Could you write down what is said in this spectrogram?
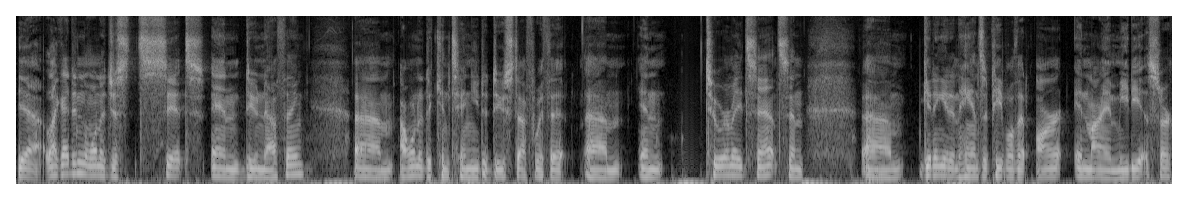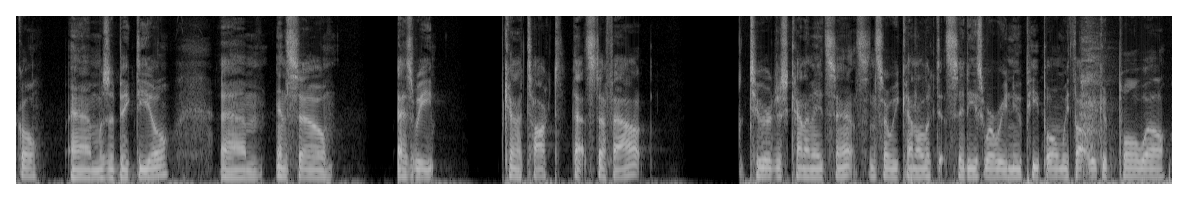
Yeah, like I didn't want to just sit and do nothing. Um, I wanted to continue to do stuff with it. Um, and tour made sense, and um, getting it in hands of people that aren't in my immediate circle um, was a big deal. Um, and so, as we kind of talked that stuff out, the tour just kind of made sense. And so we kind of looked at cities where we knew people and we thought we could pull well.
